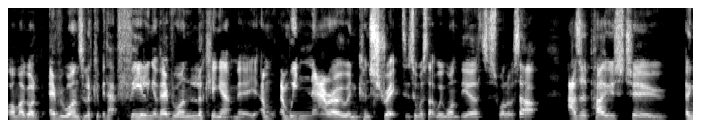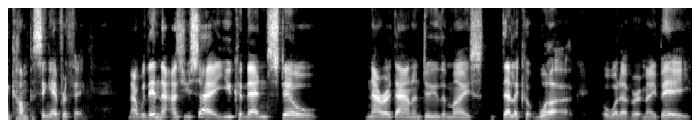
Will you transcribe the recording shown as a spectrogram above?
oh my god, everyone's looking at me, that feeling of everyone looking at me, and and we narrow and constrict. It's almost like we want the earth to swallow us up, as opposed to encompassing everything. Now, within that, as you say, you can then still narrow down and do the most delicate work or whatever it may be.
